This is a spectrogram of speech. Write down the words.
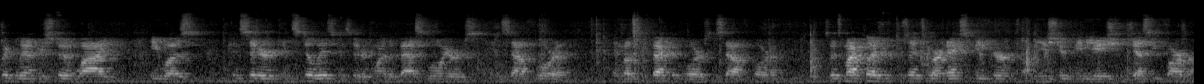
quickly understood why he was considered and still is considered one of the best lawyers in South Florida and most effective lawyers in South Florida. So it's my pleasure to present to our next speaker on the issue of mediation, Jesse Faeber.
